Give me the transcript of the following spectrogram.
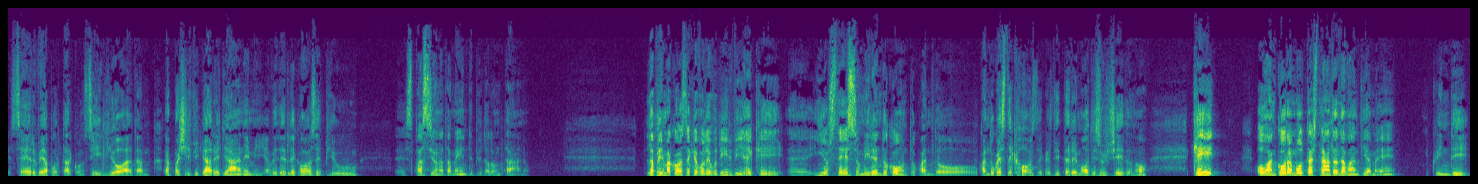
serve a portare consiglio, a, a pacificare gli animi, a vedere le cose più spassionatamente più da lontano. La prima cosa che volevo dirvi è che eh, io stesso mi rendo conto quando, quando queste cose, questi terremoti succedono, che ho ancora molta strada davanti a me, quindi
